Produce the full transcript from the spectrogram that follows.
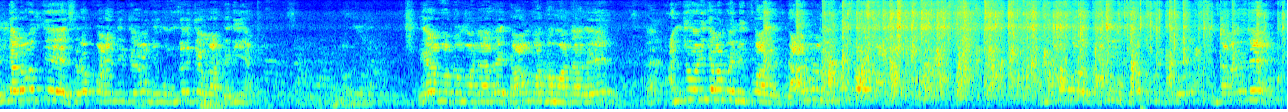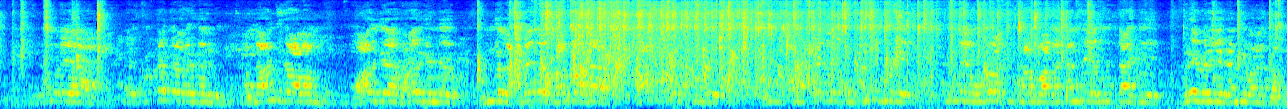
எந்த அளவுக்கு சிறப்பு அடைஞ்சிருக்கிறா நீங்க உங்களுக்கு எல்லாம் தெரியும். நேரம் பார்க்க மாட்டாரு காலம் பார்க்க மாட்டாரு. அஞ்சு மணிக்கெல்லாம் போய் நிற்பாரு. யாரும் அந்த அளவுக்கு ஒரு பணி சிறப்பு இருக்குது இந்த அளவிலே நம்முடைய சுக்கத்தை அவர்கள் அந்த ஆண்டு காலம் வாழ்க வளர்க உங்கள் அனைவர் சார்பாக அனைவருக்கும் நன்றி கூறி உண்மை ஊராட்சி சார்பாக நன்றியை உரித்தாக்கி விரைவிலேயே நன்றி வணக்கம்.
